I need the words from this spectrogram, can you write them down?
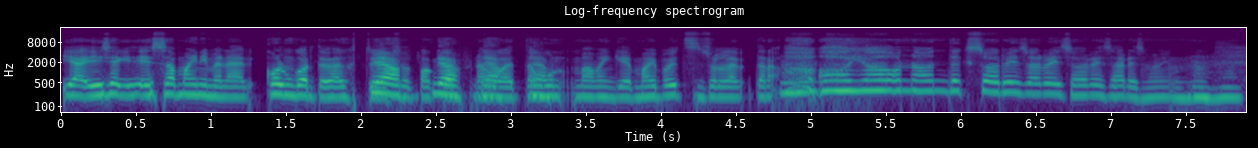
ja isegi sama inimene kolm korda ühe õhtu jooksul pakub nagu, et nagu ma mingi, ma juba ütlesin sulle täna mm, -hmm. oh jaa, anna andeks, sorry, sorry, sorry, sorry, mingi mm -hmm.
